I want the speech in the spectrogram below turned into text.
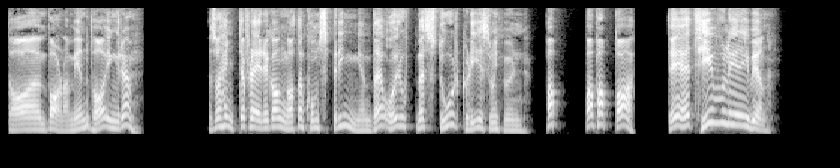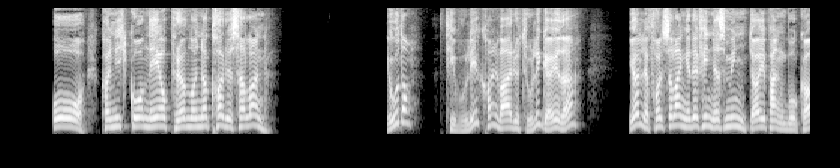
barna mine var yngre. Men så hendte det flere ganger at de kom springende og ropte med stort glis rundt munnen. Pappa, pappa, det er tivoli i byen. Å, kan vi ikke gå ned og prøve noen av karusellene? Jo da, tivoli kan være utrolig gøy, det. I alle fall så lenge det finnes mynter i pengeboka,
